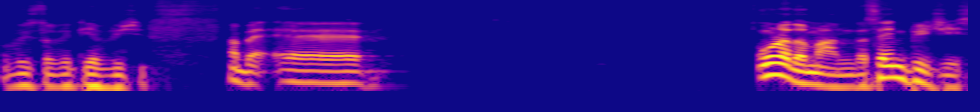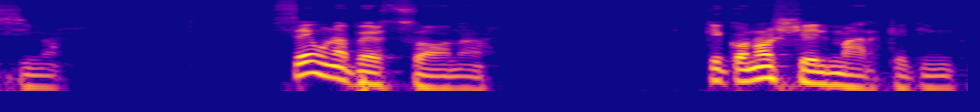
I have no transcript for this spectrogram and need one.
Ho visto che ti avvicini. Vabbè, eh, una domanda semplicissima. Se una persona che conosce il marketing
